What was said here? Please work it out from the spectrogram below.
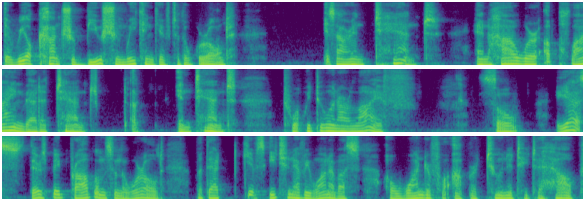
the, real contribution we can give to the world is our intent and how we're applying that intent, uh, intent to what we do in our life. So yes, there's big problems in the world, but that gives each and every one of us a wonderful opportunity to help,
